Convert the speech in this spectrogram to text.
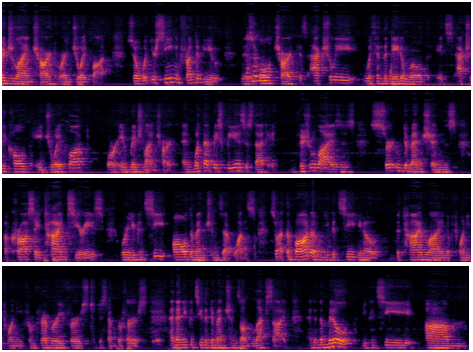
ridgeline chart or a joy plot. So what you're seeing in front of you, this Mhm. whole chart is actually within the data world. It's actually called a joy plot or a ridgeline chart. And what that basically is is that it visualizes certain dimensions across a time series where you can see all dimensions at once. So at the bottom, you can see, you know, the timeline of 2020 from February 1st to December 1st. And then you can see the dimensions on the left side. And in the middle, you can see, um,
